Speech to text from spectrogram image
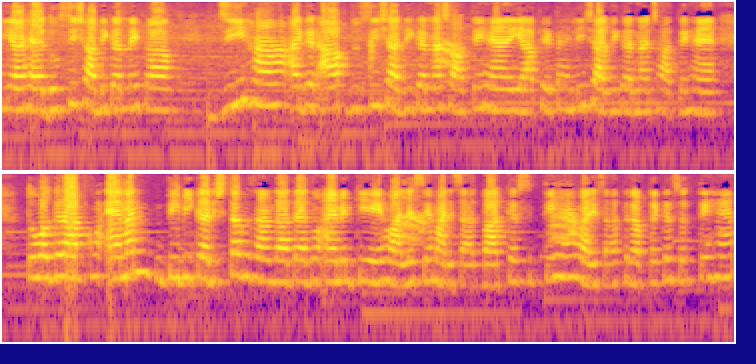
کیا ہے دوسری شادی کرنے کا۔ جی ہاں اگر آپ دوسری شادی کرنا چاہتے ہیں یا پھر پہلی شادی کرنا چاہتے ہیں تو اگر آپ کو ایمن بی بی کا رشتہ پسند آتا ہے تو ایمن کے حوالے سے ہمارے ساتھ بات کر سکتے ہیں، ہمارے ساتھ رابطہ کر سکتے ہیں۔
